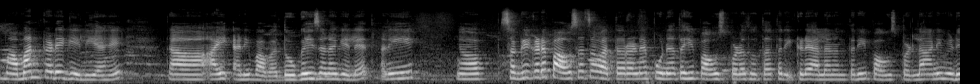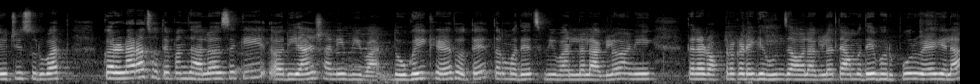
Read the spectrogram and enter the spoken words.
मामांकडे गेली आहे. त्या आई आणि बाबा दोघंही जण गेले आहेत आणि सगळीकडे पावसाचं वातावरण आहे. पुण्यातही पाऊस पडत होता तर इकडे आल्यानंतरही पाऊस पडला आणि व्हिडिओची सुरुवात करणारच होते. पण झालं असं की रियांश आणि विवान दोघंही खेळत होते तर मध्येच विवानला लागलं आणि त्याला डॉक्टरकडे घेऊन जावं लागलं. त्यामध्ये भरपूर वेळ गेला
